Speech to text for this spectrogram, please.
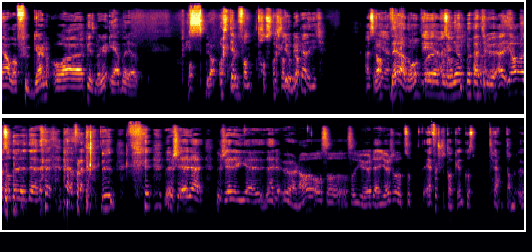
jævla fuglen og Peacemaker er bare pissbra. Alt er fantastisk er animert, er det ikke? Altså, Ja, det er nå det for, for altså, den igjen. Jeg tror jeg, Ja, altså det, det For det, du Du ser, du ser i eh, det her ørna, og så, så gjør det den gjør, så, så er førstetanken hvordan trente de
